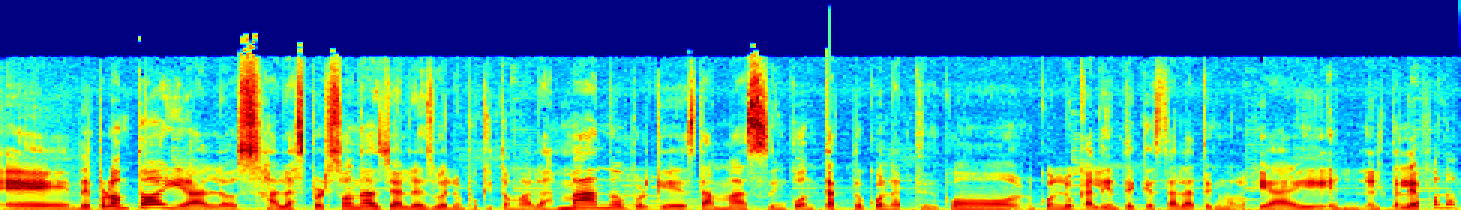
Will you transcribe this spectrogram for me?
eh, de pronto y a, los, a las personas ya les duele un poquito más las manos porque están más en contacto con, la, con, lo caliente que está la tecnología ahí en el teléfono.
